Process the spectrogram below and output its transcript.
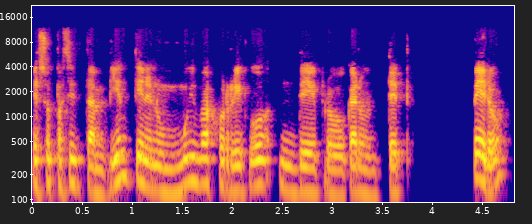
esos pacientes también tienen un muy bajo riesgo de provocar un TEP, pero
